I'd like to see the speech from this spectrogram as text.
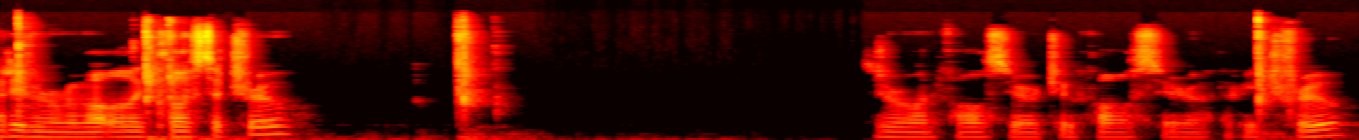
Not even remotely close to true. 0, 1 false, 0, 2 false, 0, 3 true.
